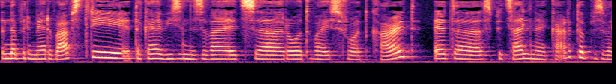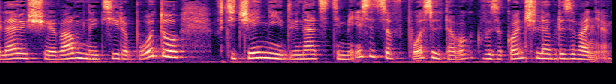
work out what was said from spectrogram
Например, в Австрии такая виза называется Rot-Weiss Rot Card. Это специальная карта, позволяющая вам найти работу в течение 12 месяцев после того, как вы закончили образование.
